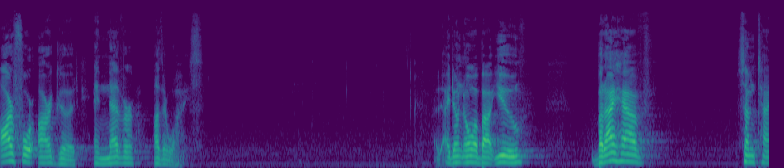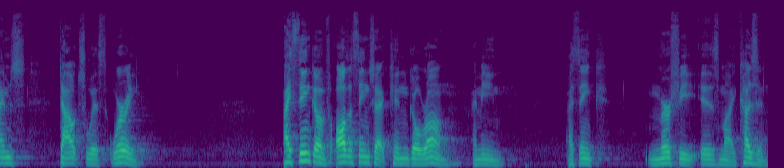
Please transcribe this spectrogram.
are for our good and never otherwise. I don't know about you, but I have sometimes doubts with worry. I think of all the things that can go wrong. I mean, I think Murphy is my cousin.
